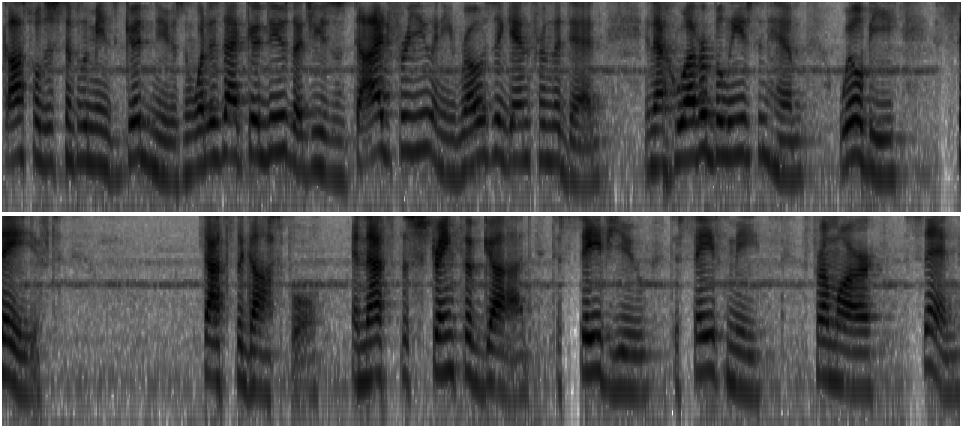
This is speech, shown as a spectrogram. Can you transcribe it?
Gospel just simply means good news. And what is that good news? That Jesus died for you and he rose again from the dead, and that whoever believes in him will be saved. That's the gospel. And that's the strength of God to save you, to save me from our sin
